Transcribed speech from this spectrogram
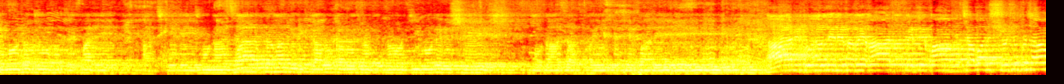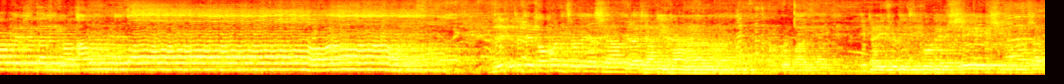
এমনও হতে পারে। আজকের এই মোনাজাত আমাদের কারও কারও জন্য জীবনের শেষ মোনাজাত হয়ে যেতে পারে। আর কোনোদিন এভাবে হাত পেতে মাপ চাওয়ার সুযোগ নাও পেতে পারি আল্লাহ। জানি না। এটাই যদি জীবনের শেষ মোনাজাত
